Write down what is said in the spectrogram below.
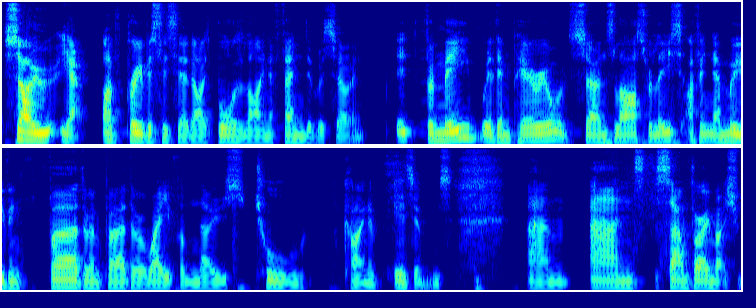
So yeah, I've previously said I was borderline offended with Soen. It for me with Imperial, Soen's last release, I think they're moving further and further away from those Tool kind of isms. Um, and sound very much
